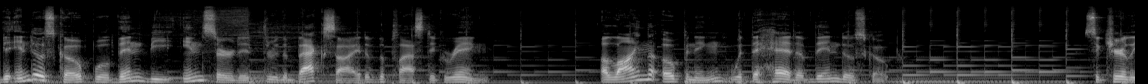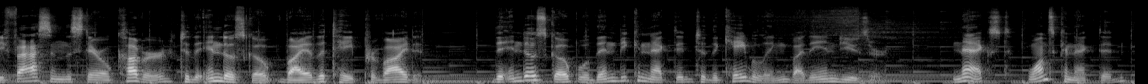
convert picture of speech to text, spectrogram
The endoscope will then be inserted through the backside of the plastic ring. Align the opening with the head of the endoscope. Securely fasten the sterile cover to the endoscope via the tape provided. The endoscope will then be connected to the cabling by the end user. Next, once connected,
